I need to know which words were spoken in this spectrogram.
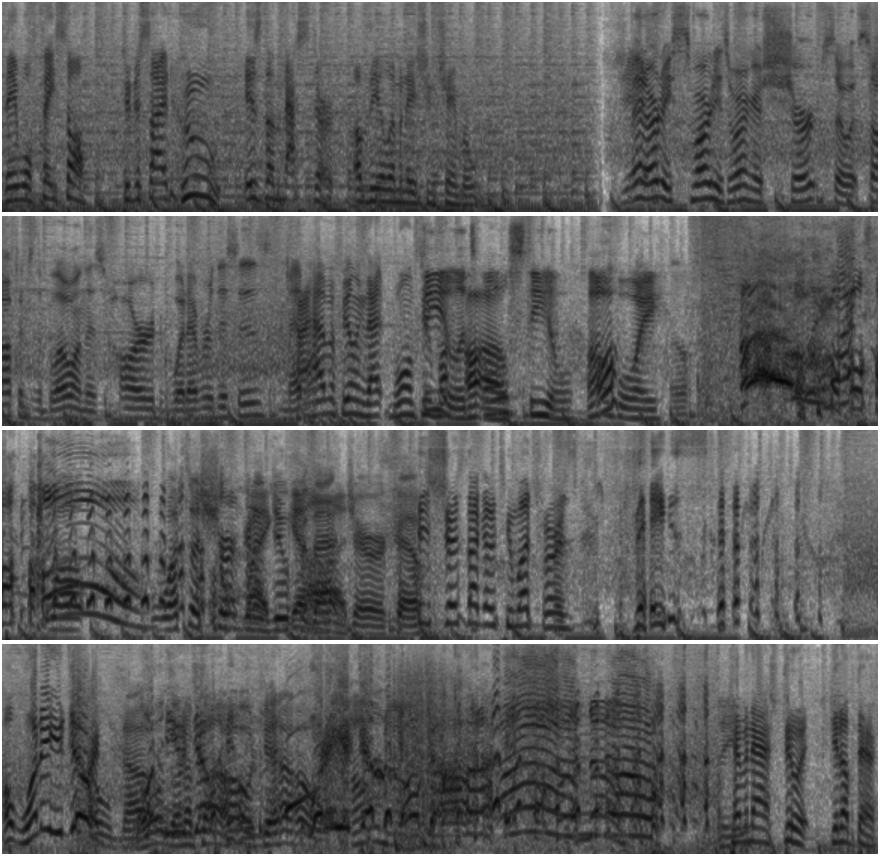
they will face off to decide who is the master of the Elimination Chamber. Man, already smart. He's wearing a shirt, so it softens the blow on this hard whatever this is. Metal. I have a feeling that won't do much. Steel. It's Uh-oh. all steel. Oh, Oh. boy. Oh! Oh! What's a shirt gonna oh my do for that, Jericho? His shirt's not gonna do much for his face. oh, what are you doing? Oh, no. What are you doing? Oh no! What are you doing? Oh, doing? no. Oh, oh no! Kevin Nash, do it. Get up there.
